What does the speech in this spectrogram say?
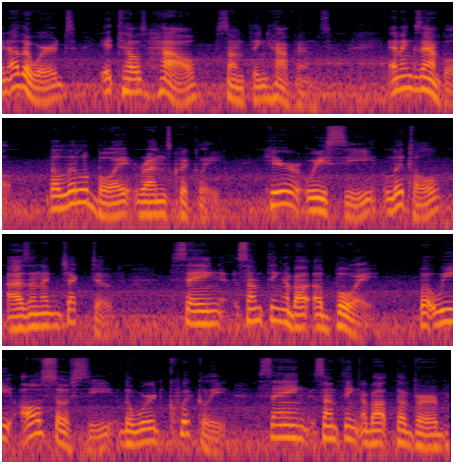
In other words, it tells how something happens. An example the little boy runs quickly. Here we see little as an adjective, saying something about a boy, but we also see the word quickly saying something about the verb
